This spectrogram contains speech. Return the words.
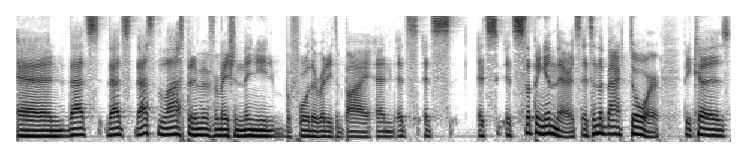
And that's that's that's the last bit of information they need before they're ready to buy. And it's it's it's it's slipping in there. It's it's in the back door because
